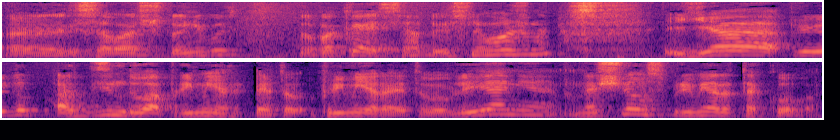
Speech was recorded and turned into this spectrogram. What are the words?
э, рисовать что-нибудь, но пока я сяду, если можно. Я приведу один-два пример этого, примера этого влияния. Начнем с примера такого.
